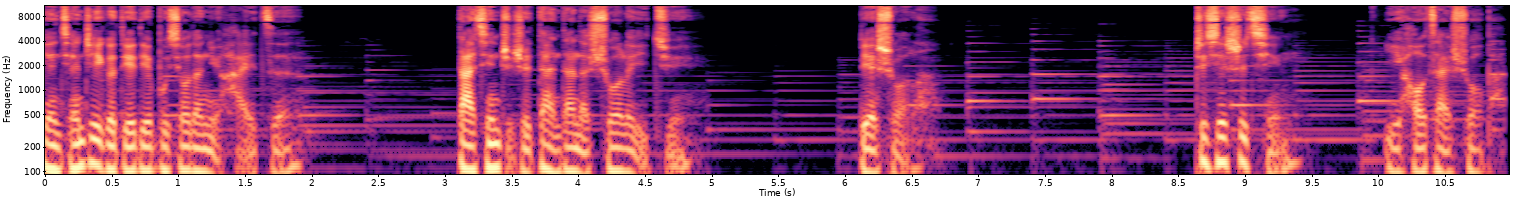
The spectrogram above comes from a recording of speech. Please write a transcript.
眼前这个喋喋不休的女孩子，大新只是淡淡的说了一句。别说了，这些事情以后再说吧。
